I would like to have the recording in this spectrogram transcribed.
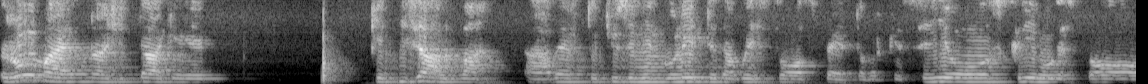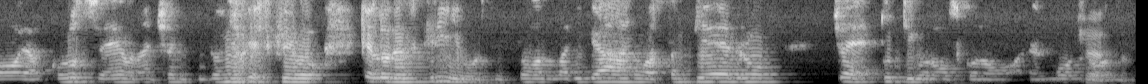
Roma è una città che, che ti salva, ha aperto chiuse virgolette da questo aspetto, perché se io scrivo che sto al Colosseo non c'è bisogno che scrivo che lo descrivo, se sto al Vaticano, a San Pietro, cioè tutti conoscono nel mondo certo.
